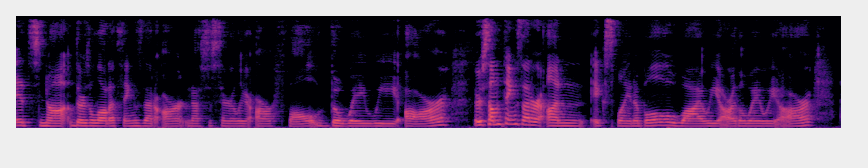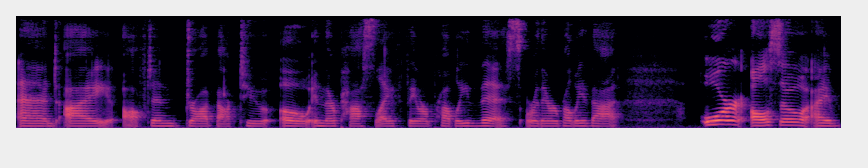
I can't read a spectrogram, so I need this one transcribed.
it's not, there's a lot of things that aren't necessarily our fault the way we are. There's some things that are unexplainable why we are the way we are. And I often draw it back to, oh, in their past life, they were probably this or they were probably that or also i've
